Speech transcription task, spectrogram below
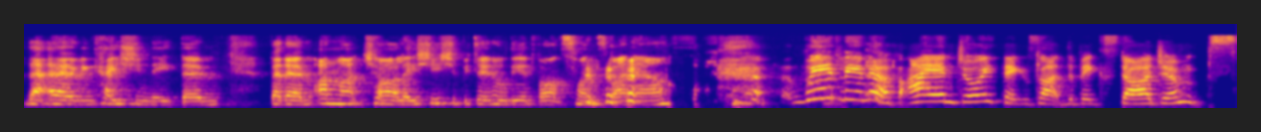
that um, in case you need them. But um, unlike Charlie, she should be doing all the advanced ones by now. Weirdly enough, I enjoy things like the big star jumps.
